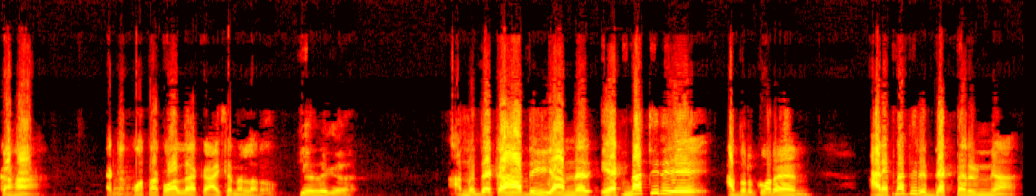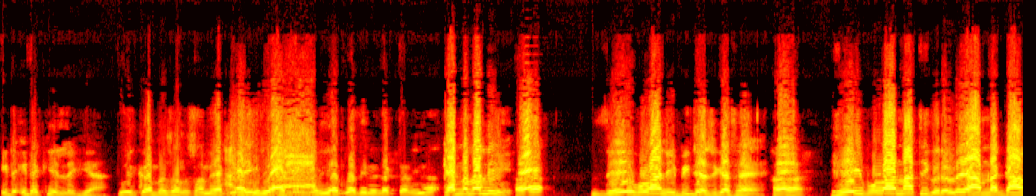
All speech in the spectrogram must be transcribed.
কাহা? একটা কথা কোয়ার লেখা আইসা মেলারো কি লেগে আপনি দেখা হাতি আপনার এক নাতিরে আদর করেন। আর এক নাতিরে দেখতারেন না। এটা এটা কি লেগিয়া? তুই কেমন জানোস? আমি এক আরে নাতি রে এক না। দেখতারি কেন জানি? হ্যাঁ। যেই ফুলানি বিদেশ গেছে হ্যাঁ। সেই ফুলা নাতি করে লই আমরা গাং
